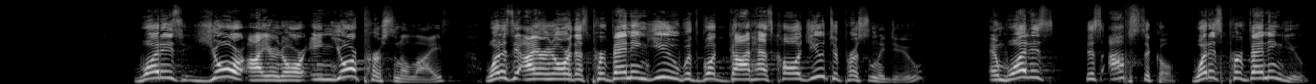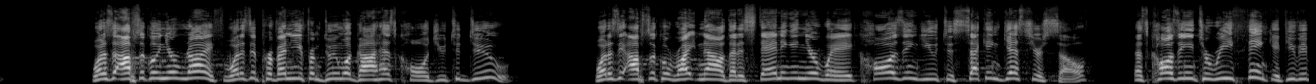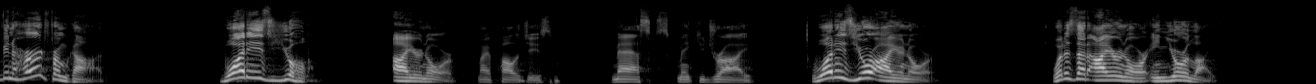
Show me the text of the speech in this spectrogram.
What is your iron ore in your personal life? What is the iron ore that's preventing you with what God has called you to personally do? And what is this obstacle? What is preventing you? What is the obstacle in your life? What is it preventing you from doing what God has called you to do? What is the obstacle right now that is standing in your way, causing you to second guess yourself, that's causing you to rethink if you've even heard from God? What is your iron ore? My apologies. Masks make you dry. What is your iron ore? What is that iron ore in your life?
